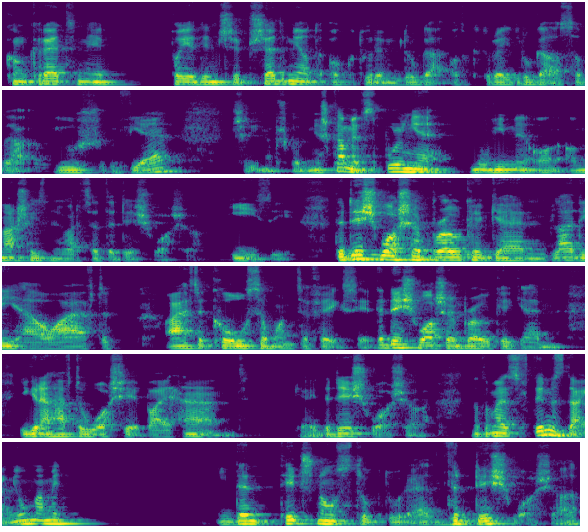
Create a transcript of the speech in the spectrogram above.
konkretny pojedynczy przedmiot, o którym druga, od której druga osoba już wie, czyli na przykład mieszkamy wspólnie, mówimy o, o naszej zmywarce the dishwasher. Easy. The dishwasher broke again. Bloody hell, I have to I have to call someone to fix it. The dishwasher broke again. You're gonna have to wash it by hand. Okay, the dishwasher. Natomiast w tym zdaniu mamy identyczną strukturę, the dishwasher,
